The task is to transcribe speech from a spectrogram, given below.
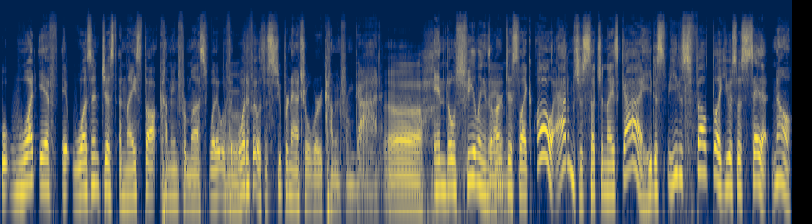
what if it wasn't just a nice thought coming from us? What if, what if it was a supernatural word coming from god? Uh, and those feelings man. aren't just like oh adam's just such a nice guy. He just he just felt like he was supposed to say that. No.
